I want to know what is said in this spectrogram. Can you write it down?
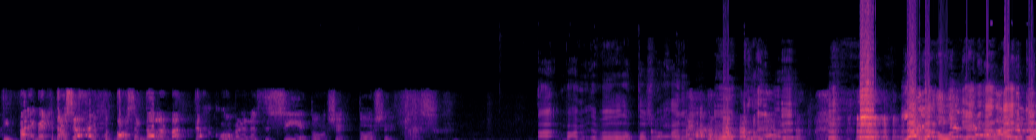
في فرق بين 11000 و 12 دولار ما تحكوا من نفس الشيء. طوشة طوشة. آه بعمل هو بر- لا لا. هو يعني أنا اي جيت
